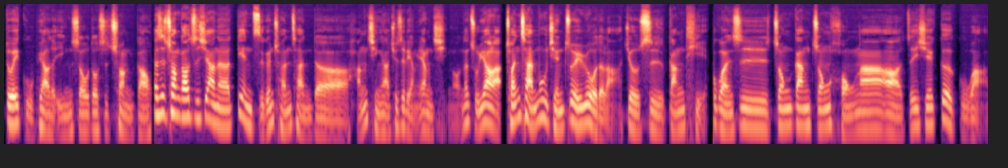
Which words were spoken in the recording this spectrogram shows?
堆股票的营收都是创高，但是创高之下呢，电子跟船产的行情啊却是两样情哦。那主要啦，船产目前最弱的啦就是钢铁，不管是中钢、中红啊啊这一些个股啊，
